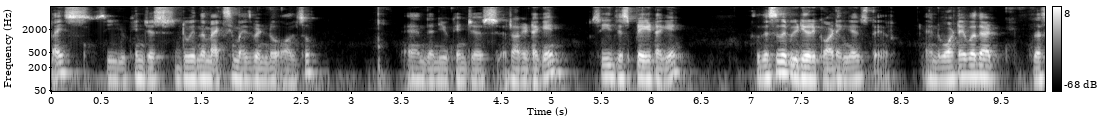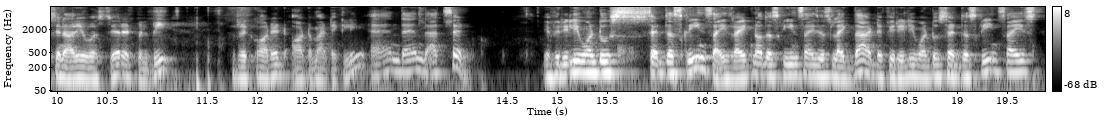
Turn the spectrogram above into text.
Nice. See you can just do in the maximize window also. And then you can just run it again. See just play it again. So this is the video recording is there. And whatever that the scenario was there it will be recorded automatically and then that's it. If you really want to set the screen size right now the screen size is like that. If you really want to set the screen size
